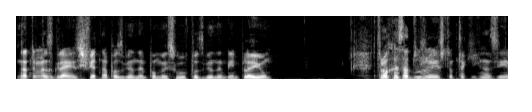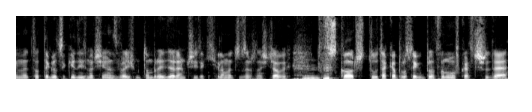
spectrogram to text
Natomiast gra jest świetna pod względem pomysłów, pod względem gameplayu. Trochę za dużo jest tam takich, nazwijmy to, tego, co kiedyś z Marcinem nazywaliśmy Tomb Raiderem, czyli takich elementów zręcznościowych. Mm. Tu wskocz, tu taka po prostu jakby platformówka z 3D,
